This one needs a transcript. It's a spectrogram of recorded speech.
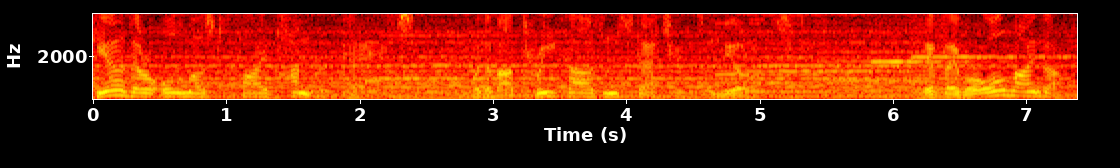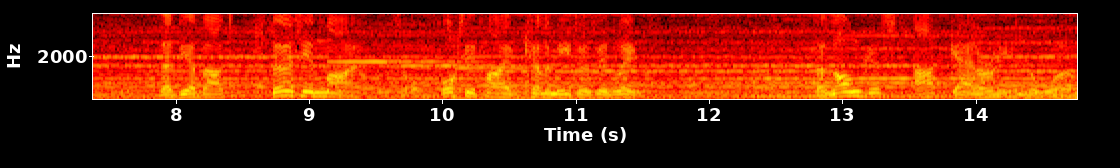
Here there are almost 500 caves, with about 3,000 statues and murals. If they were all lined up, there'd be about 30 miles or 45 kilometers in length the longest art gallery in the world.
